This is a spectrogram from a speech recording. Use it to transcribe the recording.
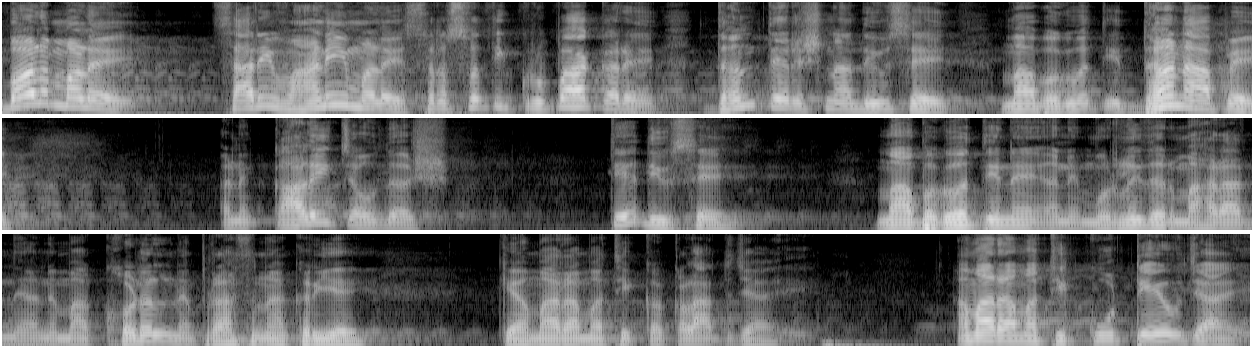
બળ મળે, સારી વાણી મળે, સરસ્વતી કૃપા કરે, ધનતેરસના દિવસે મા ભગવતી ધન આપે અને કાળી ચૌદશ તે દિવસે માં ભગવતીને અને મુરલીધર મહારાજને અને માં ખોડલને પ્રાર્થના કરીએ કે અમારામાંથી કકળાટ જાય, અમારામાંથી કુટેવ જાય.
